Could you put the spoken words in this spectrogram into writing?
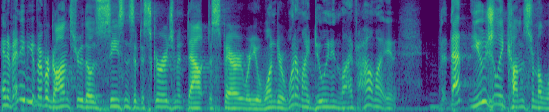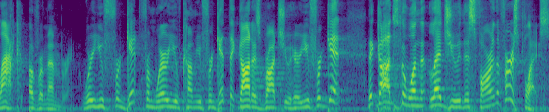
And if any of you have ever gone through those seasons of discouragement, doubt, despair, where you wonder, what am I doing in life? How am I? In? That usually comes from a lack of remembering, where you forget from where you've come. You forget that God has brought you here. You forget that God's the one that led you this far in the first place.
